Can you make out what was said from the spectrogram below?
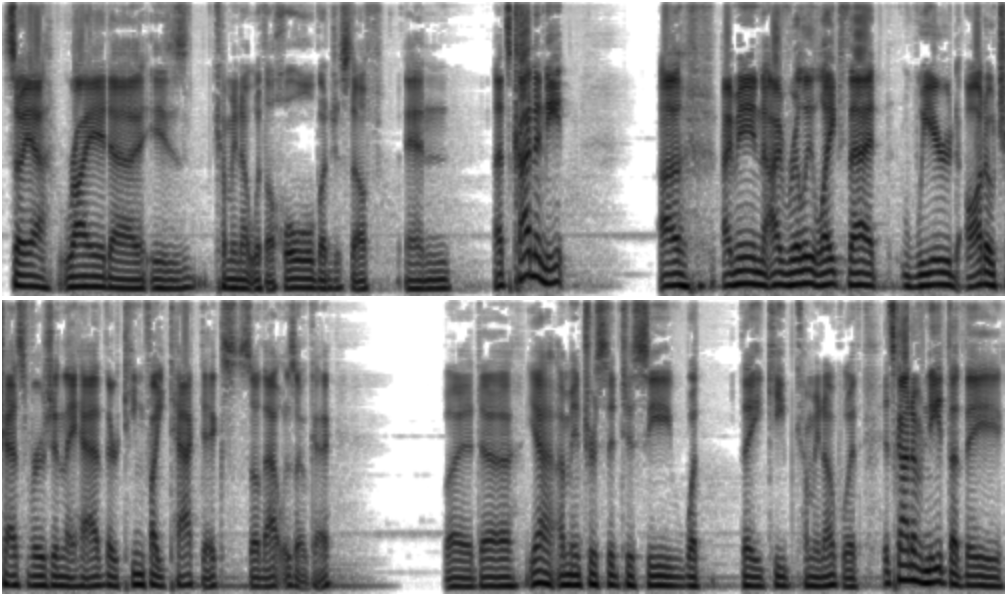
So yeah, Riot uh, is coming out with a whole bunch of stuff, and that's kind of neat. Uh, I mean, I really liked that weird auto chess version they had, their team fight tactics, so that was okay. But uh, yeah, I'm interested to see what they keep coming up with. It's kind of neat that they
